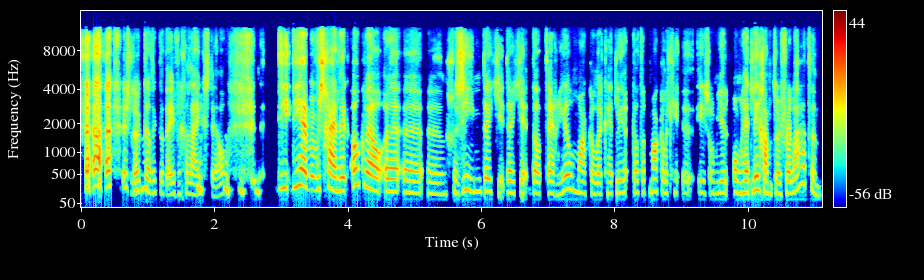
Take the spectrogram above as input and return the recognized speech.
is leuk dat ik dat even gelijk stel. Die, die hebben waarschijnlijk ook wel eh, eh, gezien dat, je, dat, je, dat, er heel makkelijk het, dat het makkelijk is om, je, om het lichaam te verlaten.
